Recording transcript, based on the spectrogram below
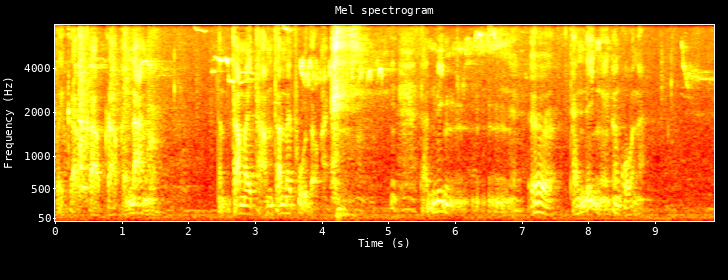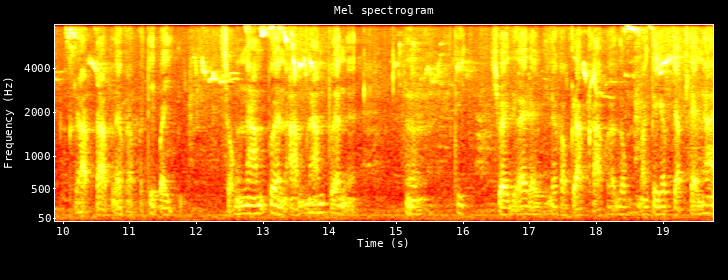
ไปกราบกราบกราบกันนั่งท่านถ้าไมถามท่านไม่พูดหรอกท่านนิ่ง เออท่านนิ่งข้างโคนอะกราบกราบแล้วครับที่ไปส่งน้ำเพื่อนอาบน้ำเพื่อนเนี่ยออ ที่ช่วยเหลืออะไรแล้วก็กราบกราบลงบางทีก็จับแสนให้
